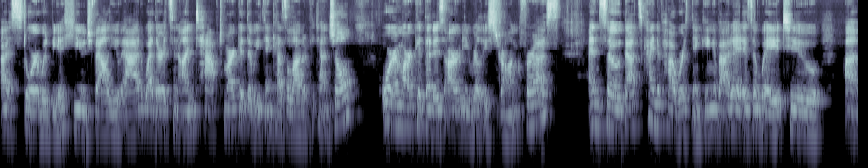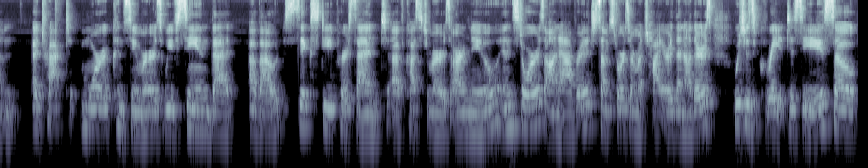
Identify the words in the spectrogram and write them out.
a store would be a huge value add whether it's an untapped market that we think has a lot of potential or a market that is already really strong for us. And so that's kind of how we're thinking about it as a way to um, attract more consumers. We've seen that about 60% of customers are new in stores on average. Some stores are much higher than others, which is great to see. So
